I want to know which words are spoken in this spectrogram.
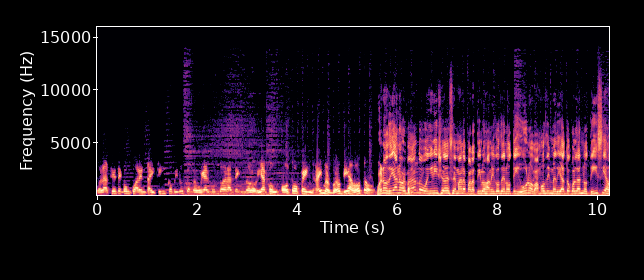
Son las 7 con 45 minutos. Me voy al mundo de la tecnología con Otto Oppenheimer. Buenos días, Otto. Buenos días, Normando. Buen inicio de semana para ti, los amigos de Noti1. Vamos de inmediato con las noticias.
